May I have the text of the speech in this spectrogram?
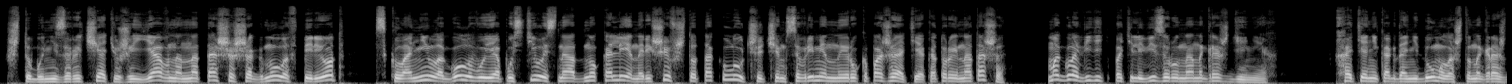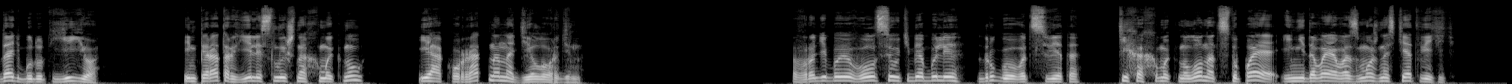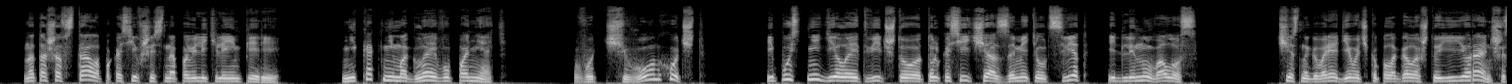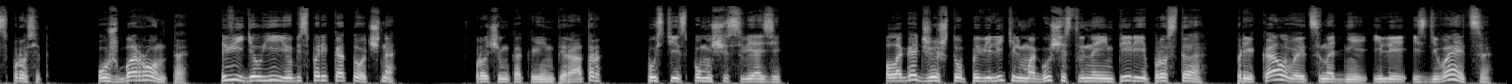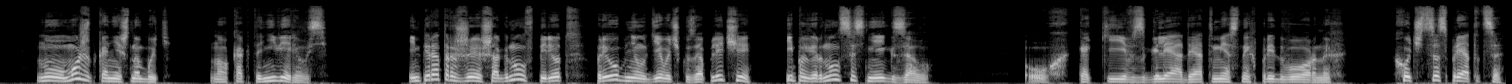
Чтобы не зарычать уже явно, Наташа шагнула вперед, склонила голову и опустилась на одно колено, решив, что так лучше, чем современные рукопожатия, которые Наташа могла видеть по телевизору на награждениях, хотя никогда не думала, что награждать будут ее. Император еле слышно хмыкнул и аккуратно надел орден. «Вроде бы волосы у тебя были другого цвета», — тихо хмыкнул он, отступая и не давая возможности ответить. Наташа встала, покосившись на повелителя империи. Никак не могла его понять. Вот чего он хочет? И пусть не делает вид, что только сейчас заметил цвет и длину волос. Честно говоря, девочка полагала, что ее раньше спросят. Уж барон-то, видел ее без парика точно. Впрочем, как и император, пусть и с помощью связи. Полагать же, что повелитель могущественной империи просто прикалывается над ней или издевается, ну, может, конечно, быть, но как-то не верилось. Император же шагнул вперед, приобнял девочку за плечи и повернулся с ней к залу. Ух, какие взгляды от местных придворных! Хочется спрятаться.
